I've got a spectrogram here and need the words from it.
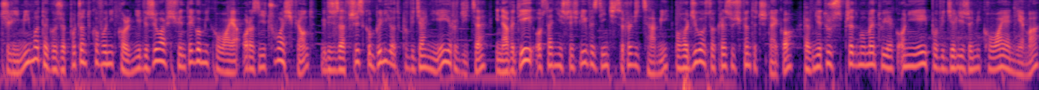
Czyli mimo tego, że początkowo Nicole nie wierzyła w świętego Mikołaja oraz nie czuła świąt, gdyż za wszystko byli odpowiedzialni jej rodzice i nawet jej ostatnie szczęśliwe zdjęcie z rodzicami pochodziło z okresu świątecznego, pewnie tuż sprzed momentu jak oni jej powiedzieli, że Mikołaja nie ma,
